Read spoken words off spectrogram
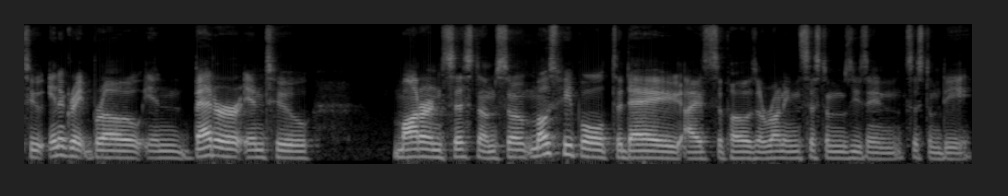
to integrate Bro in better into modern systems. So most people today, I suppose, are running systems using System D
